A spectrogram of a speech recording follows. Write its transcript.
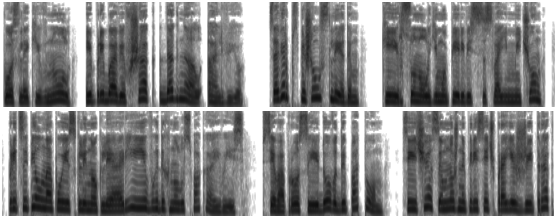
после кивнул и, прибавив шаг, догнал Альвию. Саверб спешил следом. Кейр сунул ему перевязь со своим мечом, прицепил на пояс клинок Леари и выдохнул, успокаиваясь. Все вопросы и доводы потом. Сейчас им нужно пересечь проезжий тракт,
